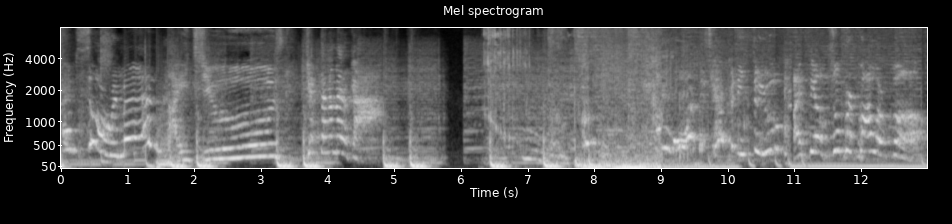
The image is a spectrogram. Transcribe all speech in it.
I'm sorry, man. I choose Captain America. What is happening to you? I feel super powerful.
